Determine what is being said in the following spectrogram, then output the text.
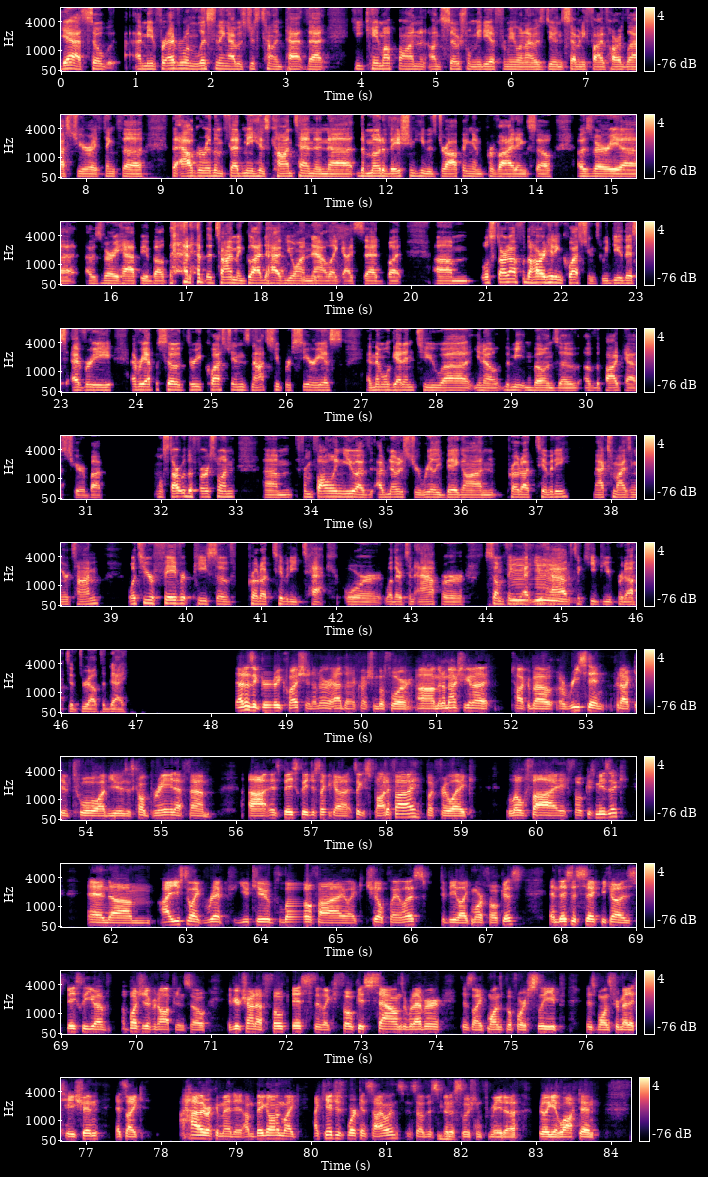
Yeah. So, I mean, for everyone listening, I was just telling Pat that he came up on on social media for me when I was doing 75 hard last year. I think the the algorithm fed me his content and uh, the motivation he was dropping and providing. So I was very uh, I was very happy about that at the time and glad to have you on now. Like I said, but um, we'll start off with the hard hitting questions. We do this every every episode, three questions, not super serious, and then we'll get into uh, you know the meat and bones of of the podcast here. But We'll start with the first one. Um, from following you, I've, I've noticed you're really big on productivity, maximizing your time. What's your favorite piece of productivity tech, or whether it's an app or something mm-hmm. that you have mm-hmm. to keep you productive throughout the day? That is a great question. I've never had that question before. Um, and I'm actually going to talk about a recent productive tool I've used. It's called Brain FM. Uh, it's basically just like a, it's like a Spotify, but for like lo-fi focus music and um, I used to like rip YouTube lo-fi like chill playlists to be like more focused. And this is sick because basically you have a bunch of different options. So if you're trying to focus, there's like focus sounds or whatever. There's like ones before sleep. There's ones for meditation. It's like I highly recommend it. I'm big on like I can't just work in silence, and so this has been a mm-hmm. solution for me to really get locked in.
